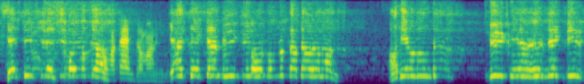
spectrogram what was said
seçim süresi boyunca gerçekten büyük bir olgunlukla davranan Adıyaman'da Türkiye'ye örnek bir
